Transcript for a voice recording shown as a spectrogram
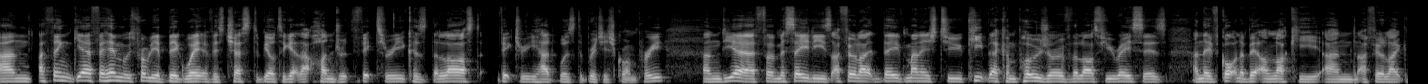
And I think, yeah, for him, it was probably a big weight of his chest to be able to get that 100th victory because the last victory he had was the British Grand Prix. And yeah, for Mercedes, I feel like they've managed to keep their composure over the last few races and they've gotten a bit unlucky. And I feel like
